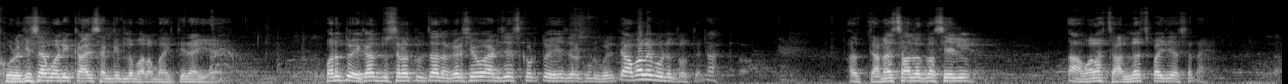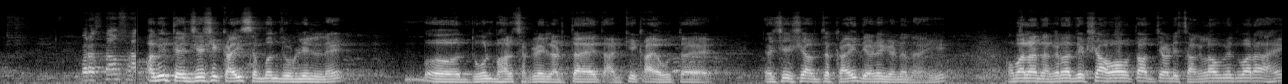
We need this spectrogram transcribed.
खोडके साहेबांनी काय सांगितलं मला माहिती नाही आहे परंतु एखाद दुसरा तुमचा नगरसेवक ॲडजस्ट करतो हे जर कोणी बोलले ते आम्हाला म्हणत होतं ना. त्यांना चालत असेल तर आम्हाला चाललंच पाहिजे असं नाही. आम्ही त्यांच्याशी काही संबंध जोडलेले नाही दोन भार सगळे लढत आहेत आणखी काय होतं आहे त्याच्याशी आमचं काही देणं घेणं नाही। आम्हाला नगराध्यक्ष हवा होता आमच्याकडे चांगला उमेदवार आहे।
